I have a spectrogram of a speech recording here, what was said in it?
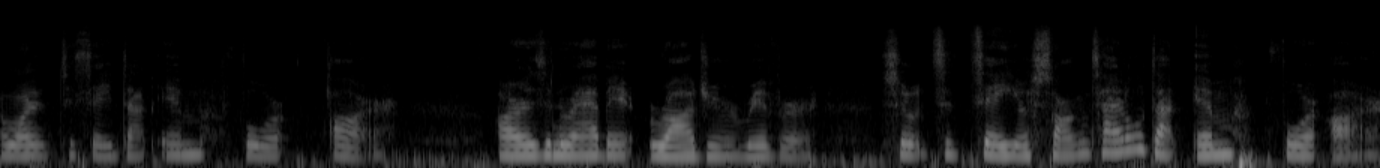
I wanted to say .m4r. R is in rabbit, Roger, river. So it should say your song title .m4r.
